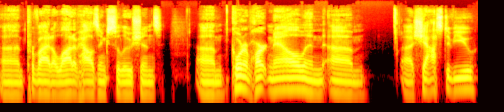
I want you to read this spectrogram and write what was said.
um, provide a lot of housing solutions. Um, corner of Hartnell and um, uh, Shasta View,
